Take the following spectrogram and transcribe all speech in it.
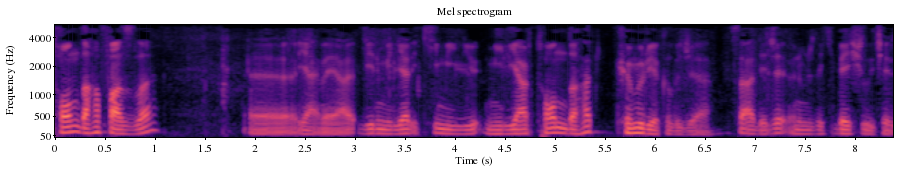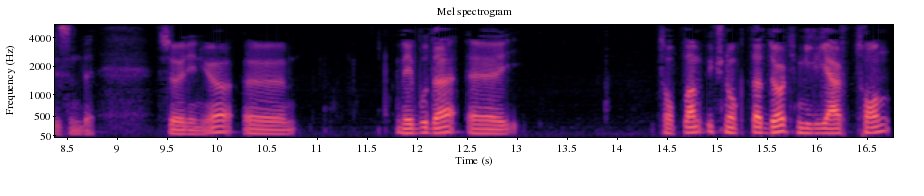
ton daha fazla e, yani veya 1 milyar 2 milyar ton daha kömür yakılacağı sadece önümüzdeki 5 yıl içerisinde söyleniyor. E, ve bu da e, toplam 3.4 milyar ton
